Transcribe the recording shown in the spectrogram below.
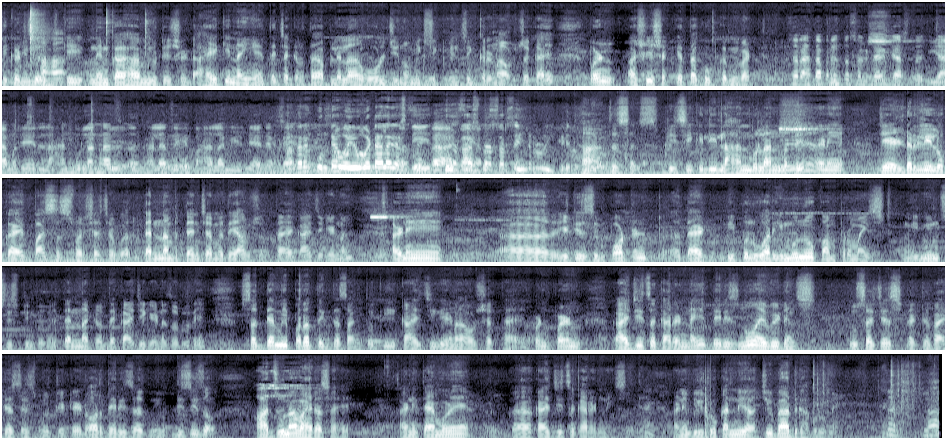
तिकडचं की नेमका हा म्युटेशन आहे की नाही आहे त्याच्याकरता आपल्याला होल जिनोमिक सिक्वेन्सिंग करणं आवश्यक आहे पण अशी शक्यता खूप कमी वाटते. सर आतापर्यंत सगळ्यात जास्त यामध्ये लहान मुलांना झाल्याचं हे पाहायला मिळते आहे साधारण कोणत्या वयोगटाला जास्ती धोका असतो? सर सेंटर इकडे हां तर बेसिकली लहान मुलांमध्ये आणि जे एल्डरली लोक आहेत पासष्ट वर्षाच्या वर त्यांना त्यांच्यामध्ये आवश्यकता आहे काळजी घेणं. आणि it is important that people who are immunocompromised immune system त्यांना करता काळजी घेणं जरुरी आहे. सध्या मी परत एकदा सांगतो की काळजी घेणं आवश्यक आहे पण पण काळजीचं कारण नाही. There is no evidence to suggest that the virus is mutated or there is a new this is a हा जुना व्हायरस आहे आणि त्यामुळे काळजीचं कारण नाही. सध्या आणि बिल लोकांनी अजिबात घाबरू नये.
